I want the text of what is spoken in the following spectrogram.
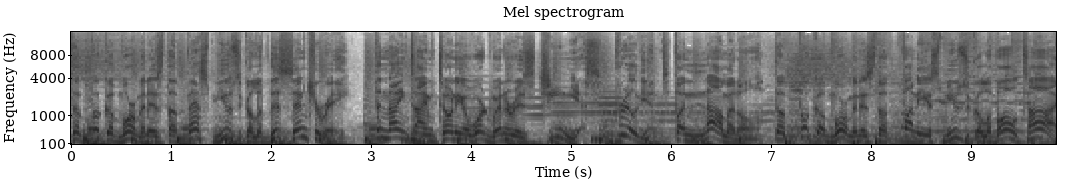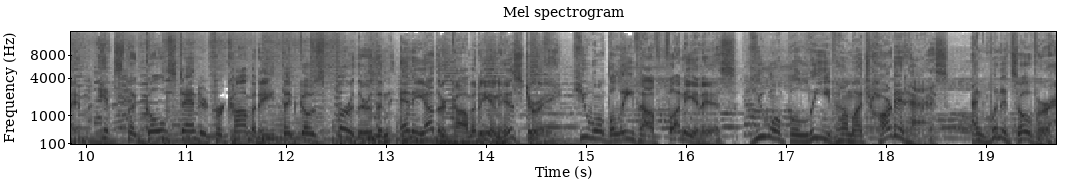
The Book of Mormon is the best musical of this century. The nine time Tony Award winner is genius, brilliant, phenomenal. The Book of Mormon is the funniest musical of all time. It's the gold standard for comedy that goes further than any other comedy in history. You won't believe how funny it is. You won't believe how much heart it has. And when it's over,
